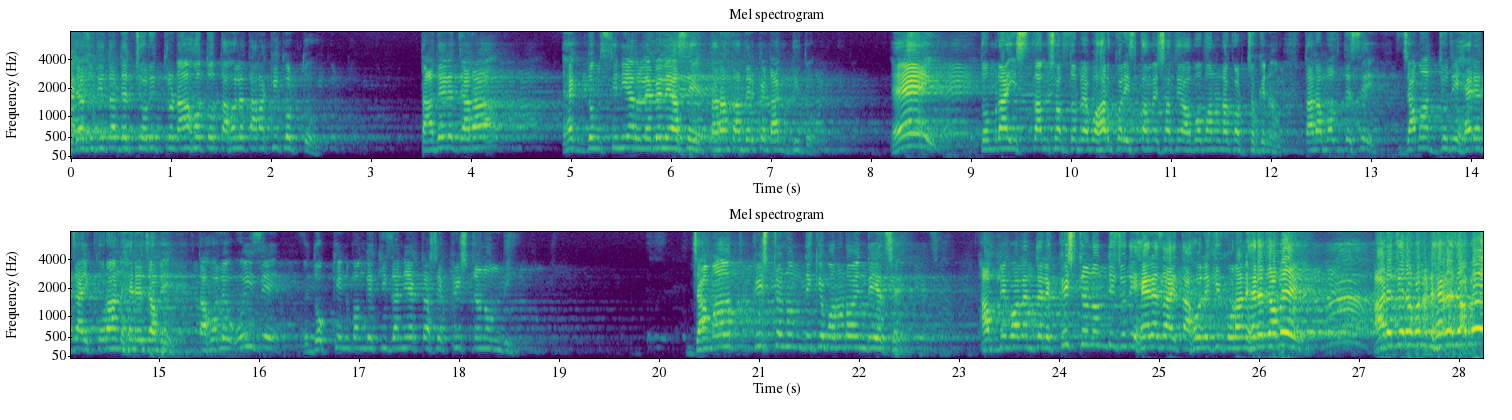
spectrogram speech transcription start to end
এটা যদি তাদের চরিত্র না হতো, তাহলে তারা কি করত? তাদের যারা একদম সিনিয়র লেভেলে আছে, তারা তাদেরকে ডাক দিত। এই তোমরা ইসলাম শব্দ ব্যবহার করে ইসলামের সাথে অবমাননা করছ কিনা? তারা বলতেছে, জামাত যদি হেরে যায়, কোরআন হেরে যাবে। তাহলে ওই যে দক্ষিণবঙ্গে কি জানি একটা আছে, কৃষ্ণনন্দী। জামাত কৃষ্ণনন্দীকে মনোনয়ন দিয়েছে। আপনি বলেন, তাহলে কৃষ্ণনন্দী যদি হেরে যায়, তাহলে কি কোরআন হেরে যাবে? আরে যারা বলেন, হেরে যাবে।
